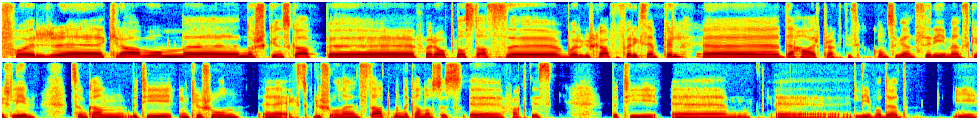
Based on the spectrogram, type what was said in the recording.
for eh, krav om eh, norskkunnskap eh, for å oppnå statsborgerskap, f.eks. Eh, det har praktiske konsekvenser i menneskers liv, som kan bety inklusjon, eh, eksklusjon av en stat, men det kan også faktisk bety liv og død i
